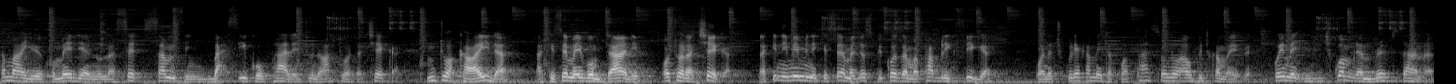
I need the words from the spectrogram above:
kama you're a comedian una set something basi iko pale tu na watu watacheka. Mtu wa kawaida akisema hivyo mtaani watu wanacheka, lakini mimi nikisema just because I'm a public figure wanachukulia kama itakuwa personal au vitu kama hivyo. Kwa hiyo imechukua muda mrefu sana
